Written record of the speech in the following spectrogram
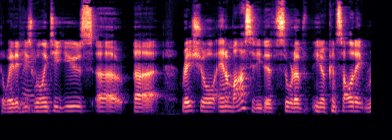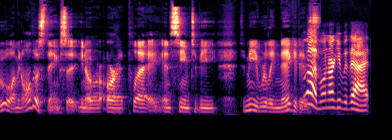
the way that he's willing to use. Uh, uh, racial animosity to sort of you know consolidate rule i mean all those things uh, you know are, are at play and seem to be to me really negative Well, I won't argue with that.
